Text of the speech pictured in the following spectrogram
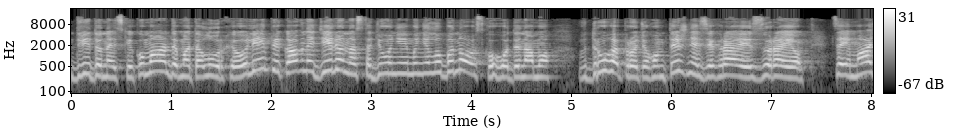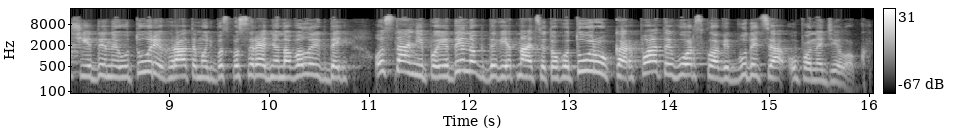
дві донецькі команди Металург і Олімпік. А в неділю на стадіоні імені Лобановського Динамо вдруге протягом тижня зіграє із Зорею. Цей матч єдиний у турі гратимуть безпосередньо на Великдень. Останній поєдинок 19-го туру Карпати Ворскла відбудеться у понеділок.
